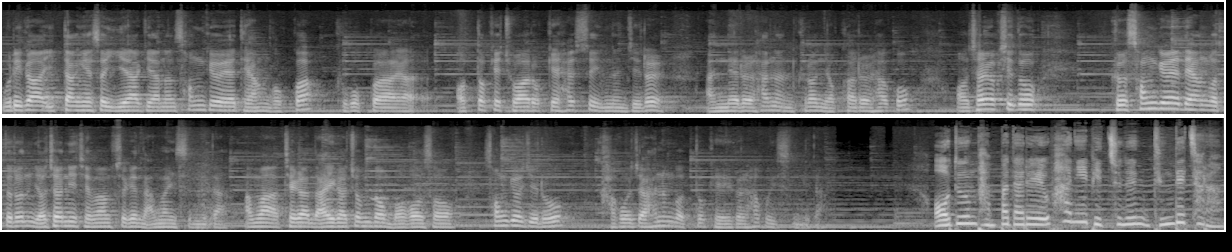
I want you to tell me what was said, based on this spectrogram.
우리가 이 땅에서 이야기하는 선교에 대한 것과 그것과 어떻게 조화롭게 할 수 있는지를 안내를 하는 그런 역할을 하고 어, 저 역시도 그 성교에 대한 것들은 여전히 제 마음속에 남아 있습니다. 아마 제가 나이가 좀 더 먹어서 성교지로 가고자 하는 것도 계획을 하고 있습니다. 어두운 밤바다를 환히 비추는 등대처럼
